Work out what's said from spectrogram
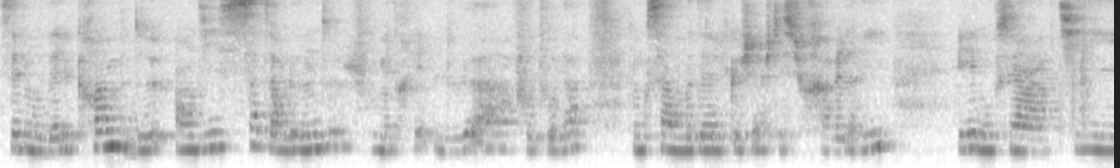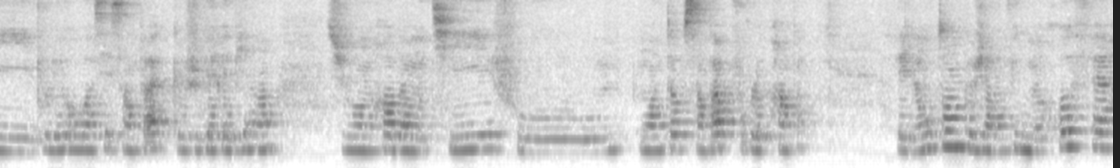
C'est le modèle Crumb de Andy Sutherland. Je vous mettrai la photo là. Donc c'est un modèle que j'ai acheté sur Ravelry. Et donc c'est un petit boléro assez sympa que je verrai bien sur une robe à motif ou, ou un top sympa pour le printemps. Ça fait longtemps que j'ai envie de me refaire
